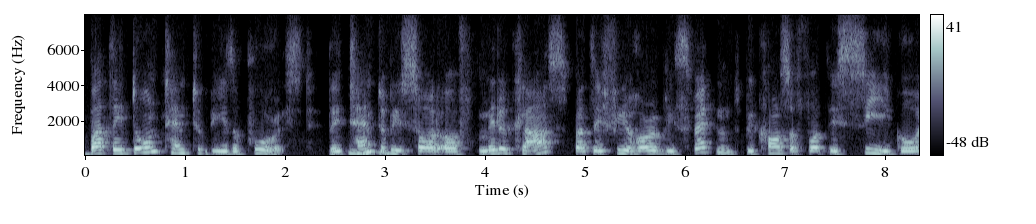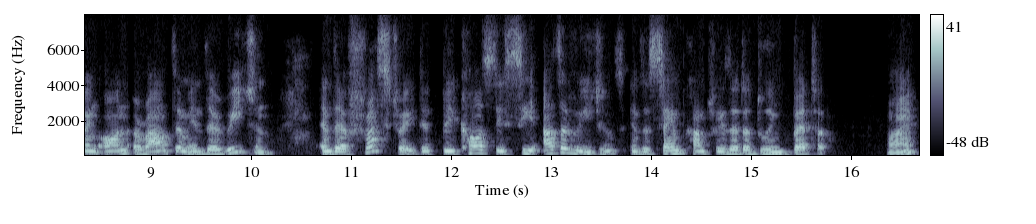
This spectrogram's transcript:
But they don't tend to be the poorest. They tend mm-hmm. to be sort of middle class, but they feel horribly threatened because of what they see going on around them in their region. And they're frustrated because they see other regions in the same country that are doing better, right?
